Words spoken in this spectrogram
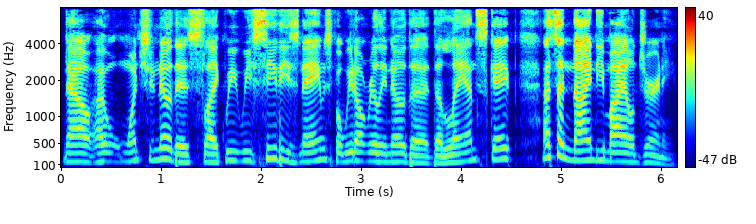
Now, I want you to know this. Like, we, we see these names, but we don't really know the, the landscape. That's a 90 mile journey.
